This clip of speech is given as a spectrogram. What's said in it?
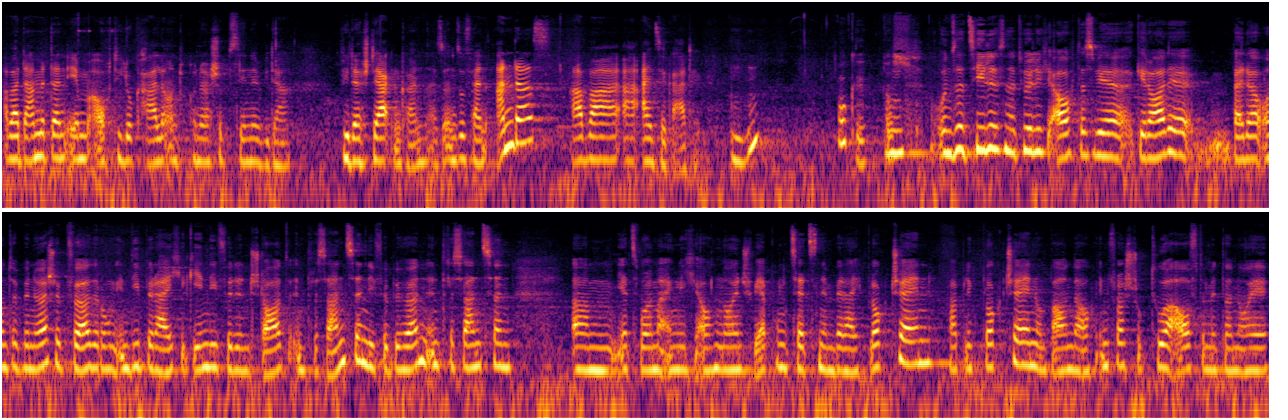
aber damit dann eben auch die lokale Entrepreneurship-Szene wieder, wieder stärken können. Also insofern anders, aber äh, einzigartig. Mhm. Okay. Und unser Ziel ist natürlich auch, dass wir gerade bei der Entrepreneurship-Förderung in die Bereiche gehen, die für den Staat interessant sind, die für Behörden interessant sind. Ähm, jetzt wollen wir eigentlich auch einen neuen Schwerpunkt setzen im Bereich Blockchain, Public Blockchain und bauen da auch Infrastruktur auf, damit da neue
